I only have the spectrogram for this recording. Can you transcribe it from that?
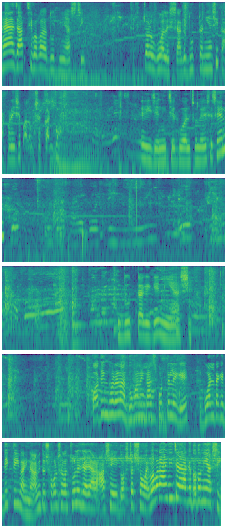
হ্যাঁ যাচ্ছি বাবা দুধ নিয়ে আসছি চলো গোয়াল এসছে আগে দুধটা নিয়ে আসি তারপরে এসে পালং শাক কাটবো এই যে নিচে গোয়াল চলে এসেছেন দুধটাকে গিয়ে নিয়ে আসি। কদিন ধরে না দোকানে কাজ করতে লেগে গোয়ালটাকে দেখতেই পাই না। আমি তো সকাল সকাল চলে যাই আর আসে এই দশটার সময়। বাবা আয় নিচে আগে দুধ নিয়ে আসি।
